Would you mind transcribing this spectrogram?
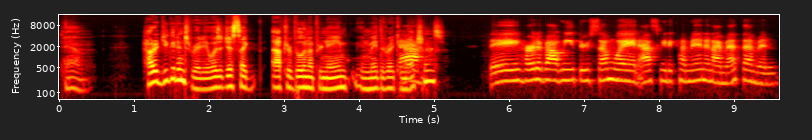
Damn. How did you get into radio? Was it just like after building up your name and made the right yeah. connections? They heard about me through some way and asked me to come in, and I met them. And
